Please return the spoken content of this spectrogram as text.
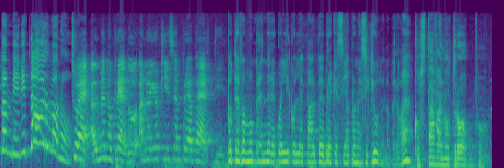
bambini dormono! Cioè, almeno credo, hanno gli occhi sempre aperti. Potevamo prendere quelli con le palpebre che si aprono e si chiudono, però, eh? Costavano troppo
